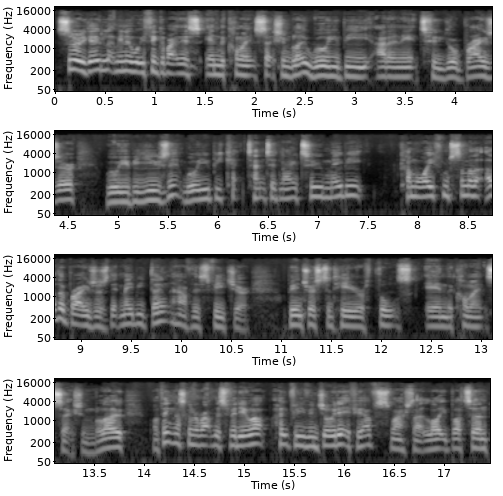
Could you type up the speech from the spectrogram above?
So there you go. Let me know what you think about this in the comments section below. Will you be adding it to your browser? Will you be using it? Will you be tempted now to maybe come away from some of the other browsers that maybe don't have this feature? I'll be interested to hear your thoughts in the comments section below. I think that's going to wrap this video up. Hopefully you've enjoyed it. If you have, smash that like button.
